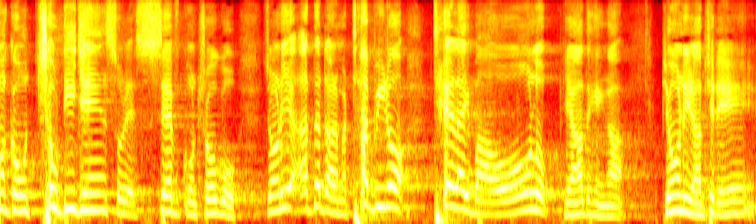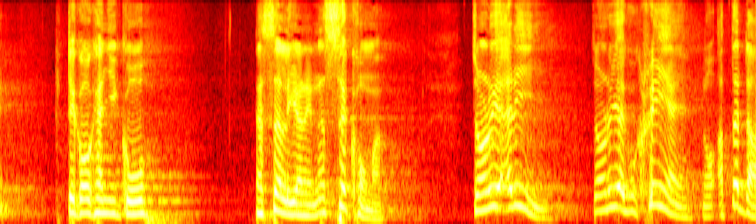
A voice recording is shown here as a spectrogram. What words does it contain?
မဂုဏ်ချုပ်တီးခြင်းဆိုတဲ့ self control ကိုကျွန်တော်တို့ရဲ့အသက်တာမှာထပ်ပြီးတော့ထည့်လိုက်ပါအောင်လို့ဘုရားသခင်ကပြောနေတာဖြစ်တယ်တေကောခန်းကြီးကို 24ရာနဲ့20ခွန်မှာကျွန်တော်တို့ရဲ့အဲ့ဒီကျွန်တော်တို့ရဲ့အခုခရိယန်နော်အသက်တာ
